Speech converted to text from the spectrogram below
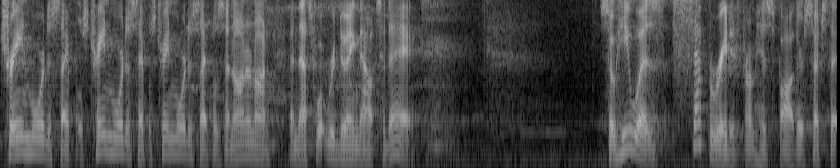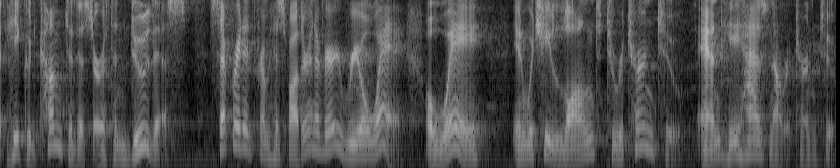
train more disciples, train more disciples, train more disciples, and on and on. And that's what we're doing now today. So he was separated from his Father such that he could come to this earth and do this, separated from his Father in a very real way, a way in which he longed to return to, and he has now returned to.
